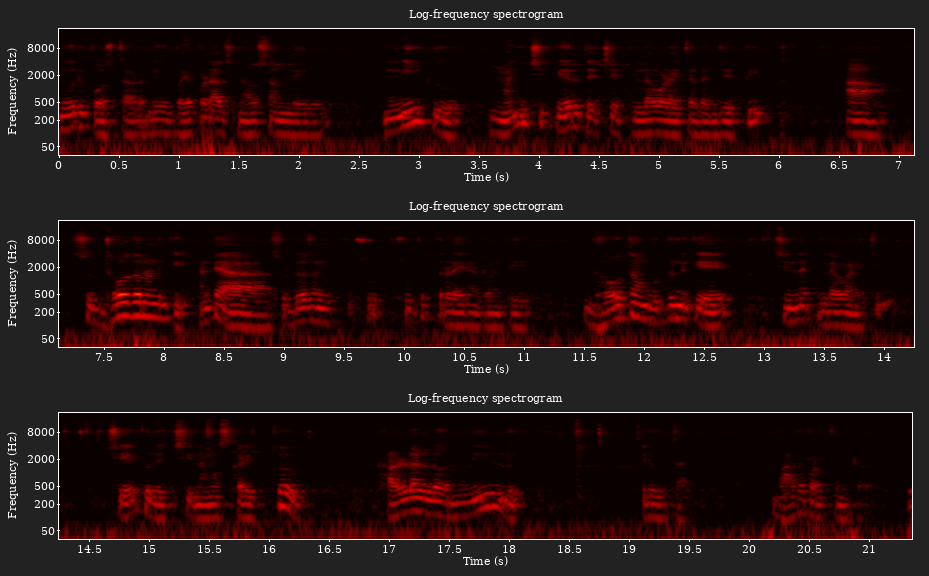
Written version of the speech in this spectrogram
నూరిపోస్తాడు. నీవు భయపడాల్సిన అవసరం లేదు. నీకు మంచి పేరు తెచ్చే పిల్లవాడవుతాడని చెప్పి ఆ శుద్ధోధనునికి అంటే ఆ శుద్ధోధను సు- సుపుత్రుడైనటువంటి గౌతమ బుద్ధునికే చిన్న పిల్లవాడికి చేతులు ఇచ్చి నమస్కరిస్తూ కళ్ళల్లో నీళ్ళు తిరుగుతాయి. బాధపడుతుంటాడు.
